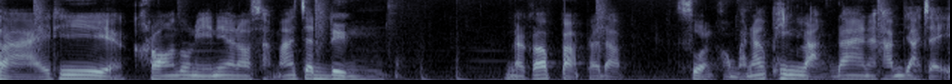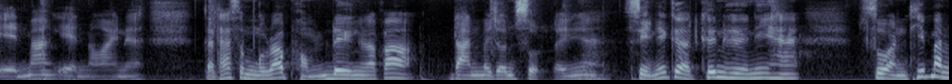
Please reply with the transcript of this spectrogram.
สายที่คล้องตรงนี้เนี่ยเราสามารถจะดึง แล้วก็ปรับระดับ ส่วนของพนักพิงหลังได้นะครับ อยากจะเอ็นมากเอ็นน้อยนะแต่ถ้าสมมุติว่าผมดึงแล้วก็ดันไปจนสุดเลยเนี่ยสิ่งที่เกิดขึ้นคือนี่ฮะส่วนที่มัน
